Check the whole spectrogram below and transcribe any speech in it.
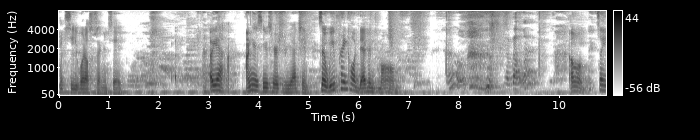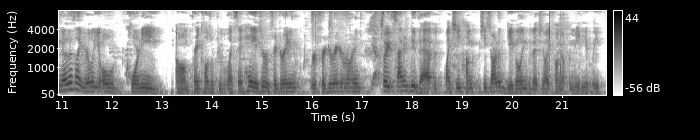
let's see, what else was I to say? Oh yeah, I'm to see Sarah's reaction. So we prank called Devin's mom. Oh. About what? Um, so you know those like really old, corny um prank calls where people like say, "Hey, is your refrigerating refrigerator running?" Yeah. So we decided to do that, but like she hung, she started giggling, but then she like hung up immediately.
